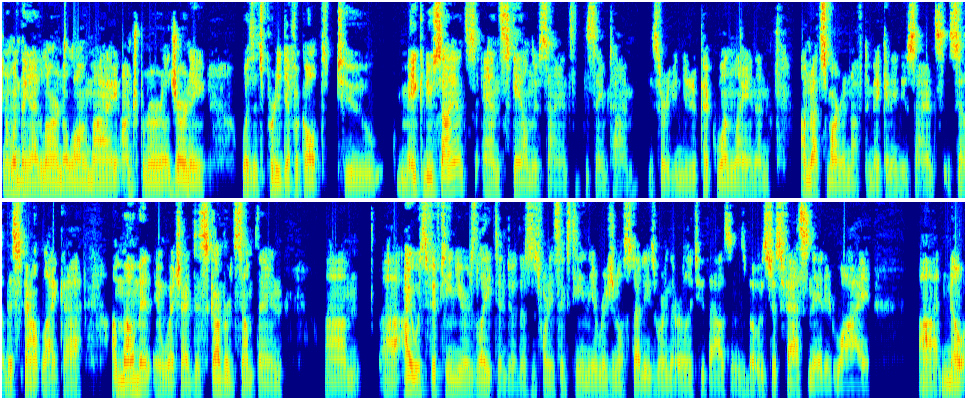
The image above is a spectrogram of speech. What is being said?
And one thing I learned along my entrepreneurial journey was it's pretty difficult to make new science and scale new science at the same time. You sort of you need to pick one lane, and I'm not smart enough to make any new science. So this felt like a, a moment in which I discovered something um, uh, I was 15 years late into it. This is 2016. The original studies were in the early 2000s, but was just fascinated why uh, no,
